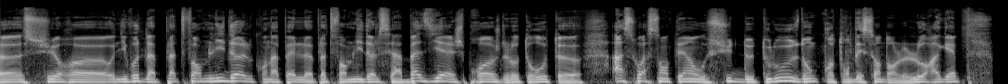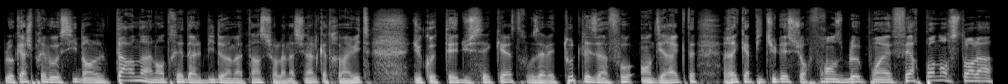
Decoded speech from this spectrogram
euh, sur euh, au niveau de la plateforme Lidl qu'on appelle plateforme Lidl, c'est à Baziège, proche de l'autoroute euh, A61 au sud de Toulouse. Donc quand on descend dans le Lauragais, blocage prévu aussi dans le Tarn à l'entrée d'Albi demain matin sur la nationale 88 du côté du séquestre. Vous avez toutes les infos en direct récapitulées sur francebleu.fr. Pendant ce temps-là,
